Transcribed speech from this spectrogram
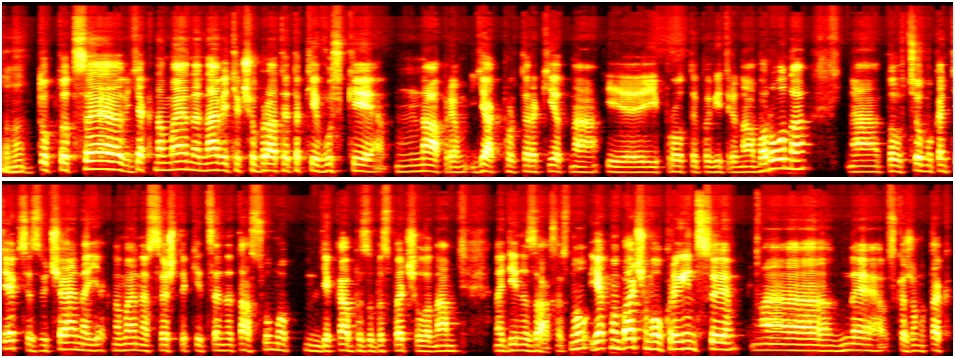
Угу. Тобто, це, як на мене, навіть якщо брати такий вузький напрям, як протиракетна і, і протиповітряна оборона, а, то в цьому контексті, звичайно, як на мене, все ж таки це не та сума, яка б забезпечила нам надійний захист. Ну, як ми бачимо, українці а, не, скажімо так.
